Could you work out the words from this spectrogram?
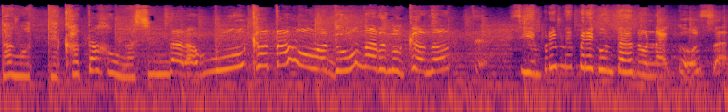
双子って片方が死んだらもう片方はどうなるのかなって Siempre me he preguntado una cosa.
